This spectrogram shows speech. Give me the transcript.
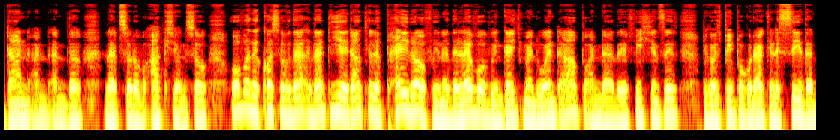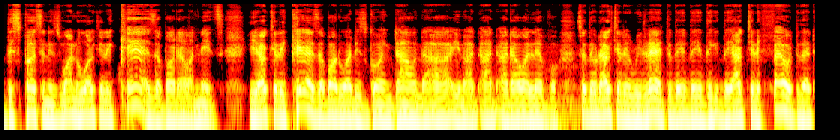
done and and the, that sort of action. So over the course of that that year it actually paid off. You know the level of engagement went up and uh, the efficiencies because people could actually see that this person is one who actually cares about our needs. He actually cares about what is going down uh, you know at, at, at, our level. So they would actually relate they they, they they actually felt that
